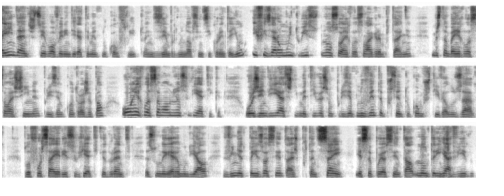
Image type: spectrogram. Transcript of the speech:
ainda antes de se envolverem diretamente no conflito, em dezembro de 1941, e fizeram muito isso, não só em relação à Grã-Bretanha, mas também em relação à China, por exemplo, contra o Japão, ou em relação à União Soviética. Hoje em dia, as estimativas são, por exemplo, 90% do combustível usado pela Força Aérea Soviética durante a Segunda Guerra Mundial vinha de países ocidentais. Portanto, sem esse apoio ocidental, não teria havido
